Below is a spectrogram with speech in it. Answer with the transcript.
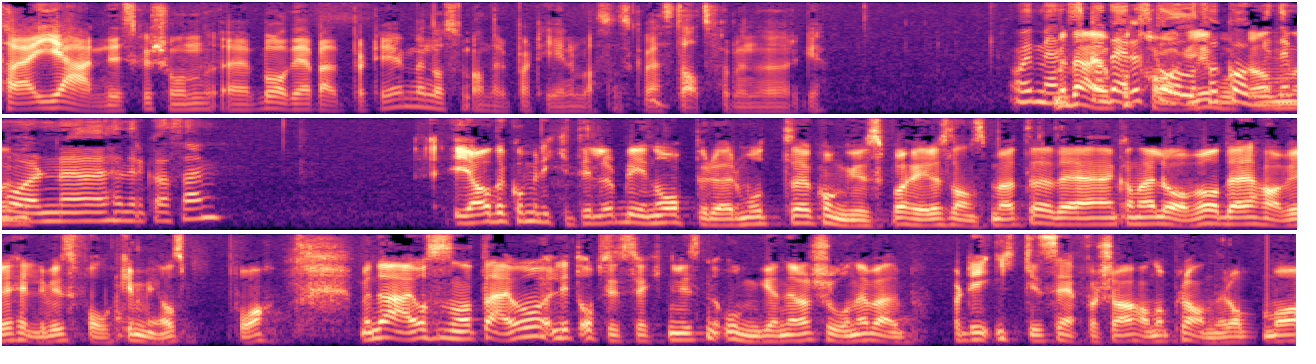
tar jeg gjerne diskusjon eh, både i Arbeiderpartiet, men også med andre partier om hva som skal være statsformen i Norge. Og imens skal dere skåle for kongen i morgen, Henrik Asheim. Ja, det kommer ikke til å bli noe opprør mot eh, kongehuset på Høyres landsmøte, det kan jeg love, og det har vi heldigvis folket med oss på. Men det er jo sånn at det er jo litt oppsiktsvekkende hvis den unge generasjonen i Arbeiderpartiet ikke ser for seg å ha noen planer om å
